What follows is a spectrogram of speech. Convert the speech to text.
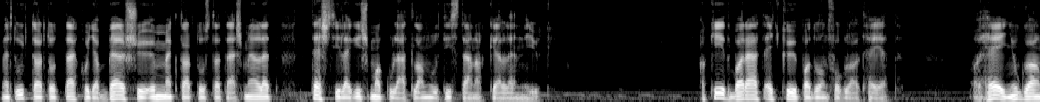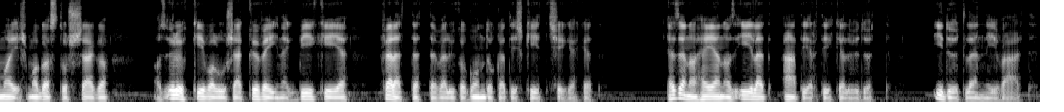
mert úgy tartották, hogy a belső önmegtartóztatás mellett testileg is makulátlanul tisztának kell lenniük. A két barát egy kőpadon foglalt helyet. A hely nyugalma és magasztossága, az örökkévalóság köveinek békéje, Felettette velük a gondokat és kétségeket. Ezen a helyen az élet átértékelődött. időtlenné vált.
